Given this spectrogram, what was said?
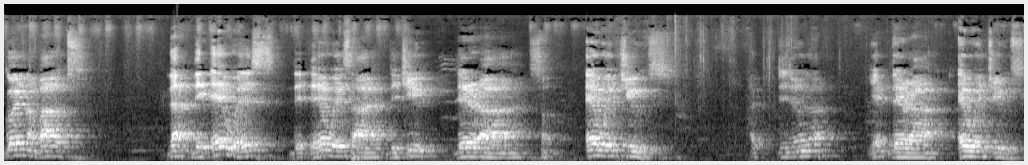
going about that the Ewes the Ewes are the Jew. There are some Ewe Jews. Uh, did you know that? Yeah, there are Ewe Jews.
